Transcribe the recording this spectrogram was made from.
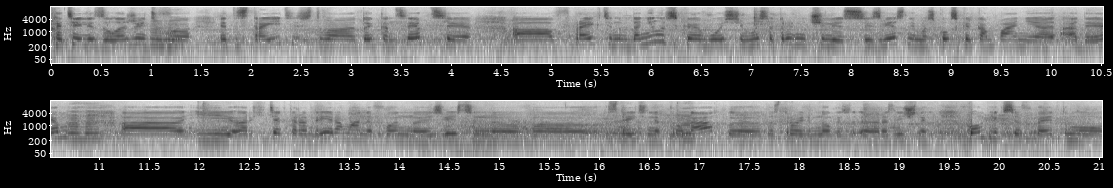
хотели заложить угу. в это строительство, той концепции. А, в проекте Новоданиловская 8 мы сотрудничали с известной московской компанией АДМ, угу. и архитектор Андрей Романов, он известен в строительных кругах, построили много э, различных комплексов, поэтому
